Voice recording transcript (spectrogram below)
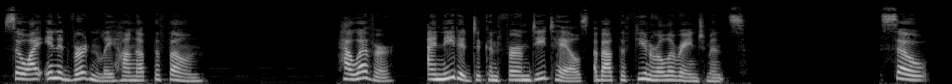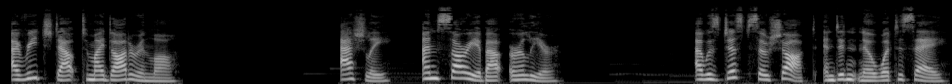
so I inadvertently hung up the phone. However, I needed to confirm details about the funeral arrangements. So, I reached out to my daughter-in-law. Ashley, I'm sorry about earlier. I was just so shocked and didn't know what to say.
